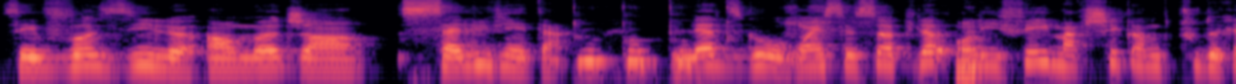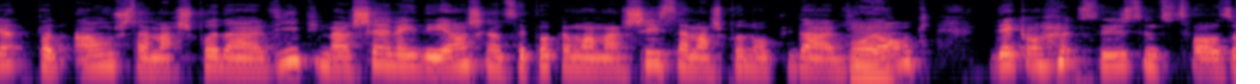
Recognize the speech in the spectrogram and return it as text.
c'est vas-y là en mode genre salut viens-t'en. Let's go. Ouais c'est ça. Puis là les filles marcher comme tout droit pas de hanches ça marche pas dans la vie. Puis marcher avec des hanches quand tu sais pas comment marcher ça marche pas non plus dans la vie. Donc dès qu'on c'est juste une petite phase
